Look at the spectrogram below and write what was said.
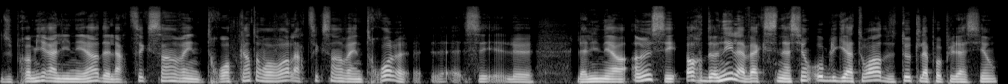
du premier alinéa de l'article 123. Puis Quand on va voir l'article 123, le- le- c'est le l'alinéa 1, c'est ordonner la vaccination obligatoire de toute la population.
